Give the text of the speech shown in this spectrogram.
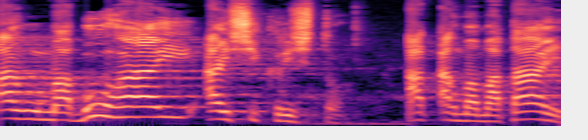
ang mabuhay ay si Kristo at ang mamatay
